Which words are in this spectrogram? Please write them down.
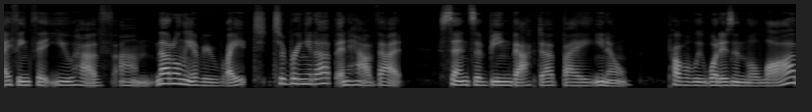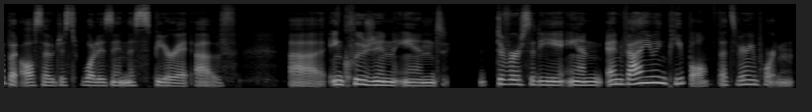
I think that you have um, not only every right to bring it up and have that sense of being backed up by, you know, probably what is in the law, but also just what is in the spirit of uh, inclusion and diversity and and valuing people. That's very important.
